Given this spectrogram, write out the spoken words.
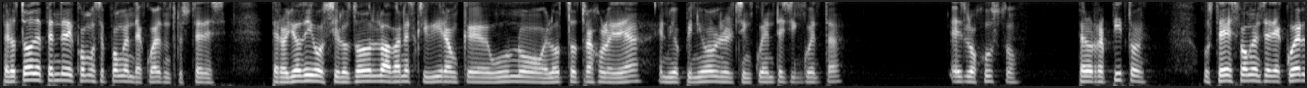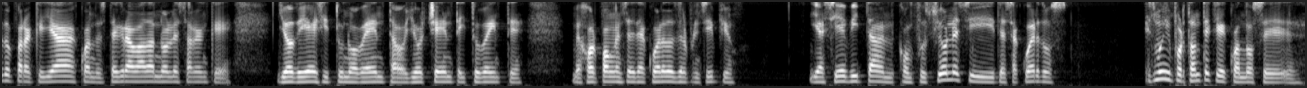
Pero todo depende de cómo se pongan de acuerdo entre ustedes. Pero yo digo, si los dos lo van a escribir, aunque uno o el otro trajo la idea, en mi opinión el 50 y 50 es lo justo. Pero repito, ustedes pónganse de acuerdo para que ya cuando esté grabada no les salgan que yo 10 y tú 90 o yo 80 y tú 20. Mejor pónganse de acuerdo desde el principio. Y así evitan confusiones y desacuerdos. Es muy importante que cuando se,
